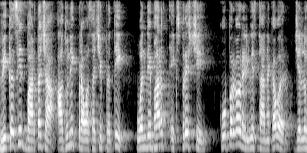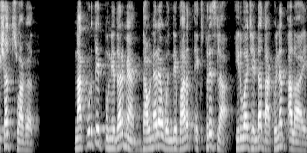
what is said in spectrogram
विकसित भारताच्या आधुनिक प्रवासाचे प्रतीक वंदे भारत एक्सप्रेसचे कोपरगाव रेल्वे स्थानकावर जल्लोषात स्वागत. नागपूर ते पुणे दरम्यान धावणाऱ्या वंदे भारत एक्सप्रेसला हिरवा झेंडा दाखवण्यात आला आहे.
